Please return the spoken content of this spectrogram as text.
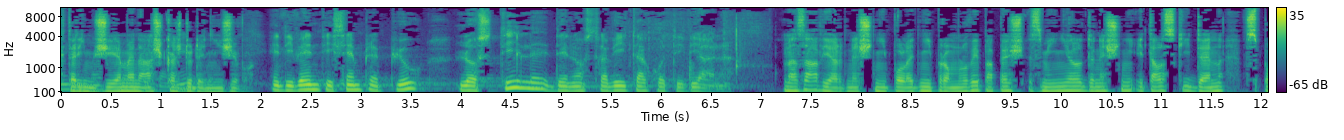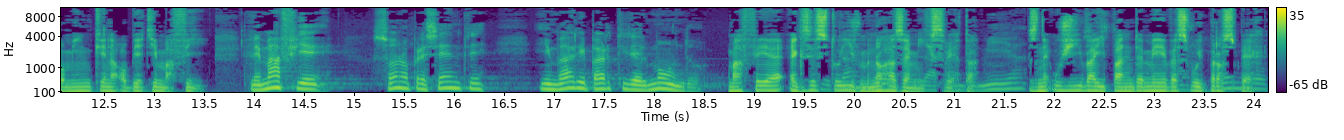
kterým žijeme náš každodenní život. Na závěr dnešní polední promluvy papež zmínil dnešní italský den vzpomínky na oběti mafií. Le mafie sono presenti Mafie existují v mnoha zemích světa. Zneužívají pandemii ve svůj prospěch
